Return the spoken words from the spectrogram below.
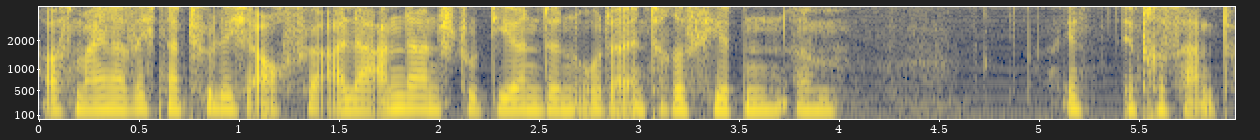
aus meiner Sicht natürlich auch für alle anderen Studierenden oder Interessierten ähm, in interessant.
